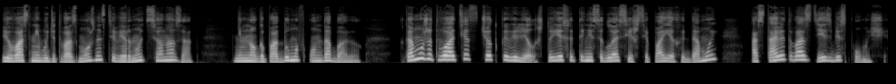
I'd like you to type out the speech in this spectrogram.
и у вас не будет возможности вернуть все назад. Немного подумав, он добавил. К тому же твой отец четко велел, что если ты не согласишься поехать домой, оставит вас здесь без помощи.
